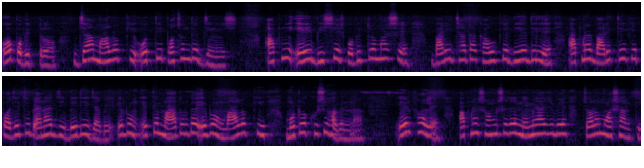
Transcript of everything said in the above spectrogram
ও পবিত্র, যা মা লক্ষ্মী অতি পছন্দের জিনিস। আপনি এই বিশেষ পবিত্র মাসে বাড়ির ঝাঁটা কাউকে দিয়ে দিলে আপনার বাড়ি থেকে পজিটিভ এনার্জি বেরিয়ে যাবে এবং এতে মা দুর্গা এবং মা লক্ষ্মী মোটেও খুশি হবেন না। এর ফলে আপনার সংসারে নেমে আসবে চরম অশান্তি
